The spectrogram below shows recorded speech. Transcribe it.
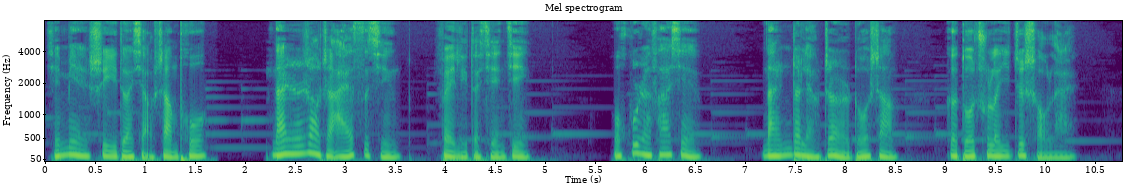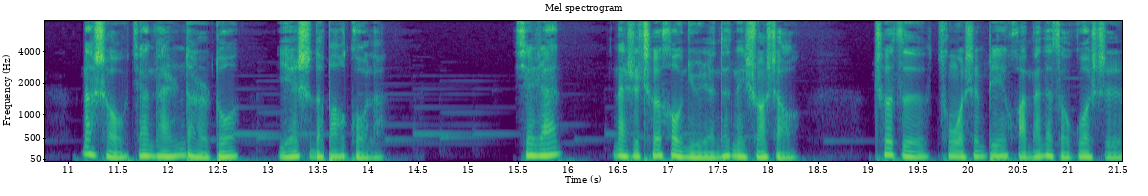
前面是一段小上坡，男人绕着 S 型费力地前进。我忽然发现，男人的两只耳朵上。各多出了一只手来，那手将男人的耳朵严实的包裹了。显然，那是车后女人的那双手。车子从我身边缓慢的走过时，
